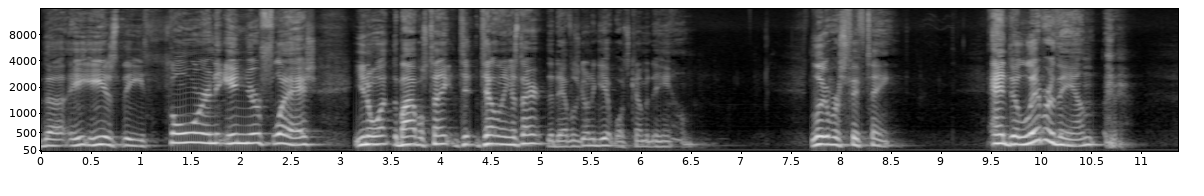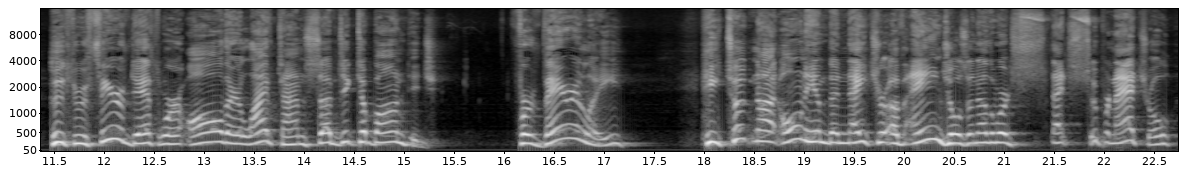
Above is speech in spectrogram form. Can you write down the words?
the he is the thorn in your flesh. You know what the Bible's t- t- telling us there? The devil's going to get what's coming to him. Look at verse 15. And deliver them who through fear of death were all their lifetime subject to bondage. For verily, he took not on him the nature of angels, in other words, that's supernatural,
